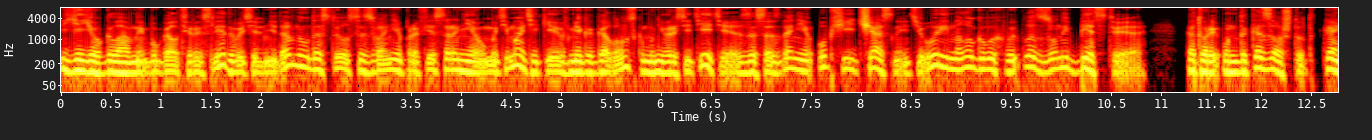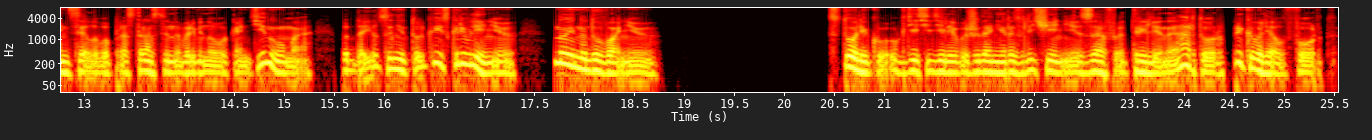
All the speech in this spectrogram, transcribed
ее главный бухгалтер-исследователь недавно удостоился звания профессора неоматематики в Мегагалонском университете за создание общей частной теории налоговых выплат зоны бедствия, которой он доказал, что ткань целого пространственно-временного континуума поддается не только искривлению, но и надуванию. Столику, где сидели в ожидании развлечения Зафа, Триллен и Артур, приковылял Форд.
